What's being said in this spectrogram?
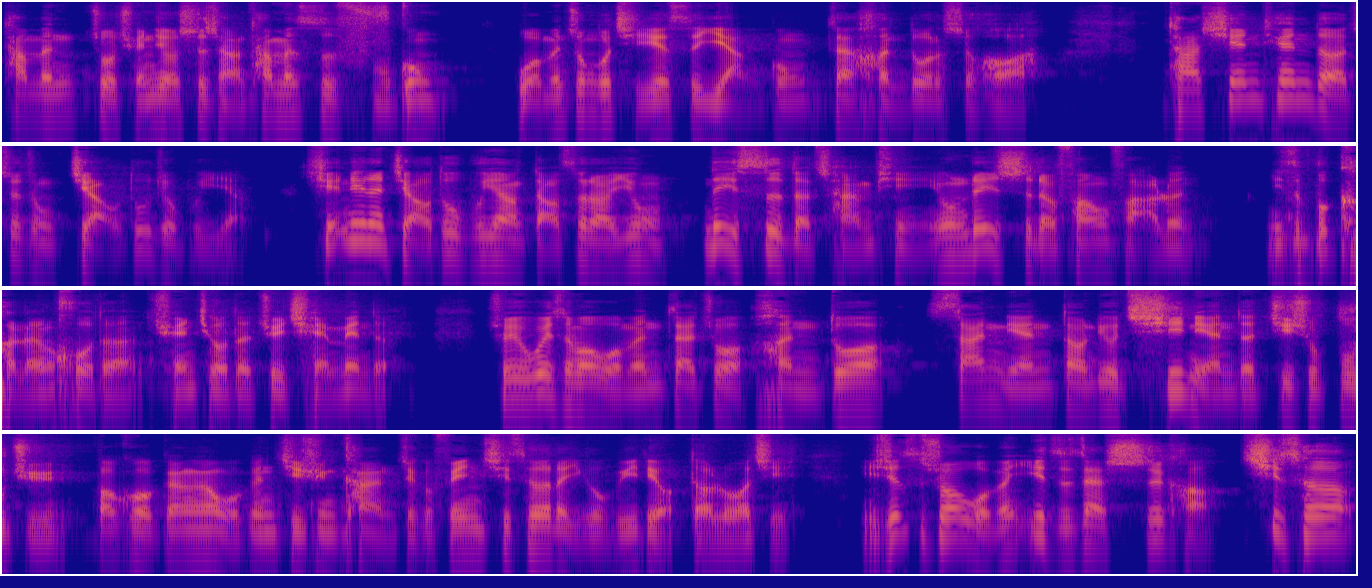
他们做全球市场，他们是辅工；我们中国企业是养工。在很多的时候啊，它先天的这种角度就不一样，先天的角度不一样，导致了用类似的产品，用类似的方法论。你是不可能获得全球的最前面的，所以为什么我们在做很多三年到六七年的技术布局？包括刚刚我跟季勋看这个飞行汽车的一个 video 的逻辑，也就是说，我们一直在思考，汽车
